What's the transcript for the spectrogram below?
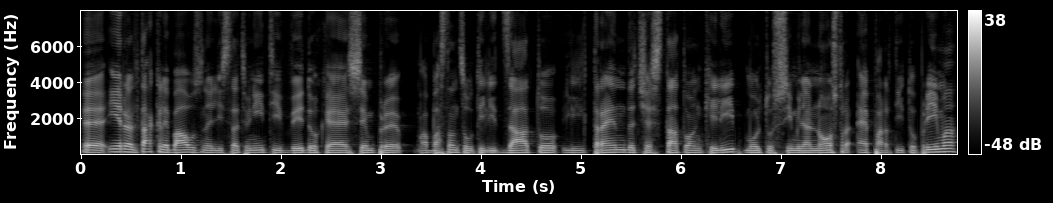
eh, in realtà Clubhouse negli Stati Uniti vedo che è sempre abbastanza utilizzato, il trend c'è stato anche lì, molto simile al nostro, è partito prima.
